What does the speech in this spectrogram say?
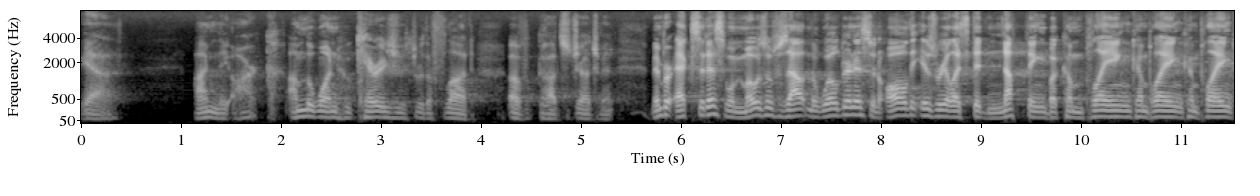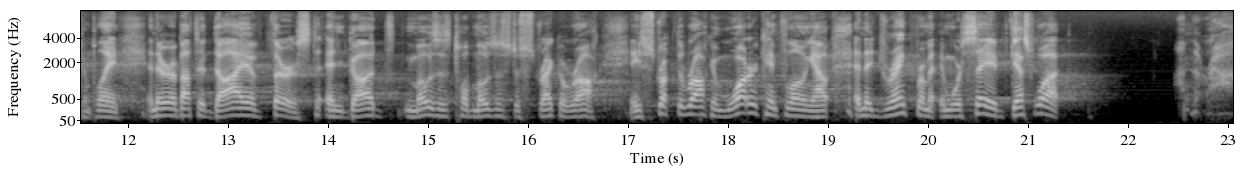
Yeah, I'm the ark. I'm the one who carries you through the flood of God's judgment. Remember Exodus when Moses was out in the wilderness and all the Israelites did nothing but complain, complain, complain, complain. And they were about to die of thirst. And God, Moses told Moses to strike a rock. And he struck the rock and water came flowing out and they drank from it and were saved. Guess what? I'm the rock.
